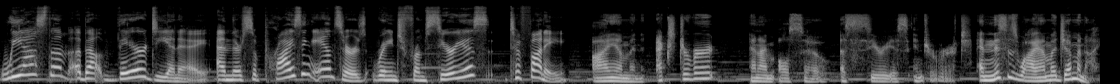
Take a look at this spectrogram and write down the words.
We asked them about their DNA, and their surprising answers range from serious to funny. I am an extrovert and I'm also a serious introvert. And this is why I'm a Gemini.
